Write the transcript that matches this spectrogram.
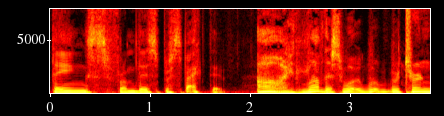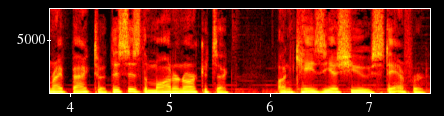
things from this perspective. Oh i love this. We'll, we'll return right back to it. This is the modern architect on kzsu stanford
